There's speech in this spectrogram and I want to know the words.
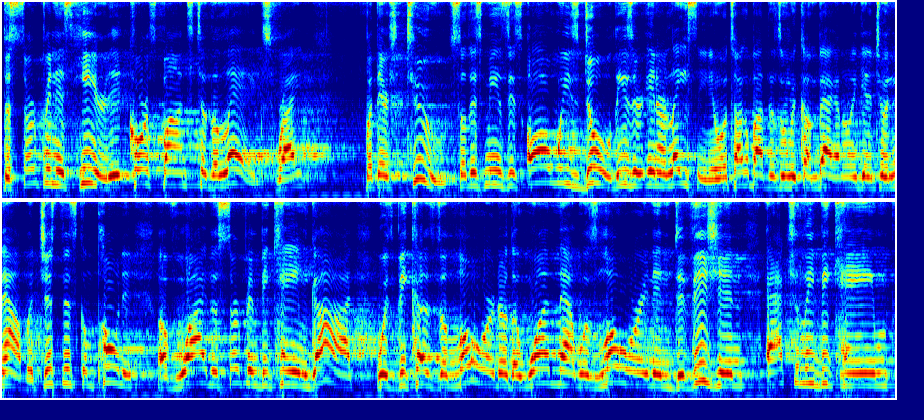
The serpent is here. It corresponds to the legs, right? But there's two, so this means it's always dual. These are interlacing, and we'll talk about this when we come back. I don't want to get into it now, but just this component of why the serpent became God was because the Lord, or the one that was lower and in division, actually became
